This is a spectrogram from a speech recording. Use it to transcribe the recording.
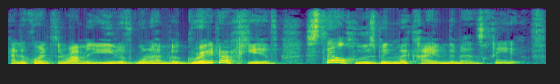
And according to the Rambam, even if one have a greater chiyuv, still who's being makayim the men's chiyuv?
